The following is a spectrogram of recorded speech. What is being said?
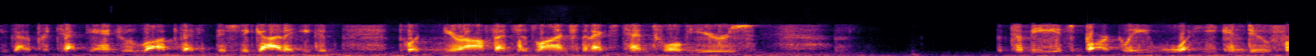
You got to protect Andrew Luck. That this is the guy that you could put in your offensive line for the next 10, 12 years. But to me, it's Barkley. What he can do for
